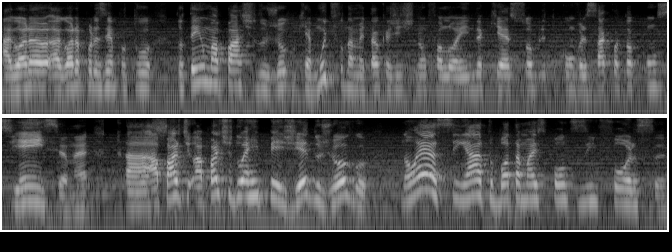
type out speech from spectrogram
Agora, agora por exemplo, tu, tu tem uma parte do jogo que é muito fundamental, que a gente não falou ainda, que é sobre tu conversar com a tua consciência, né? A, a, Nossa. Parte, a parte do RPG do jogo não é assim, ah, tu bota mais pontos em força,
